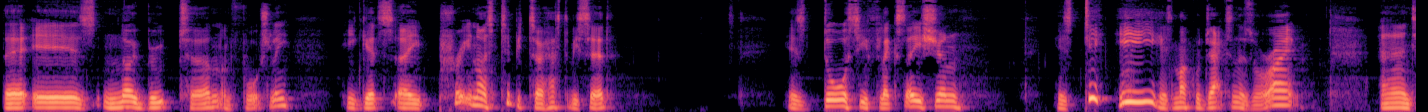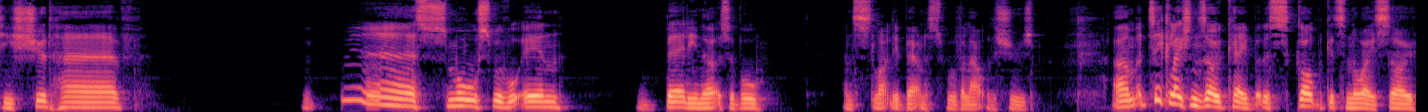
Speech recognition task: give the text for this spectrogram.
There is no boot turn, unfortunately. He gets a pretty nice tippy toe, has to be said. His dorsiflexation, his tee his Michael Jackson is all right. And he should have yeah, small swivel in, barely noticeable, and slightly better on a swivel out with the shoes. Um, articulation's okay, but the sculpt gets in the way, so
